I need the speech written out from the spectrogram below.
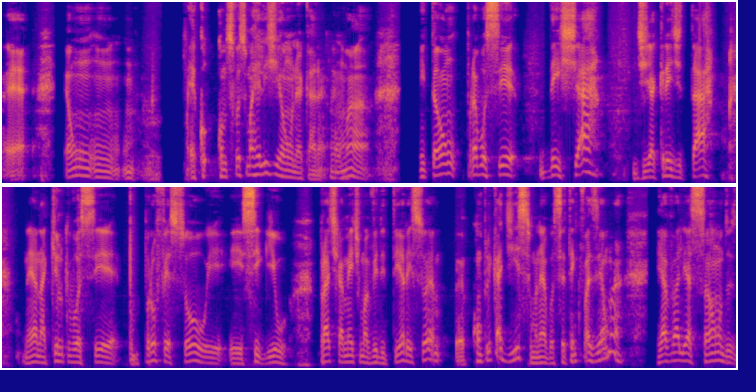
é, é um. um- um- é co- como se fosse uma religião, né, cara? É. Uma. Então, para você deixar de acreditar né, naquilo que você professou e, e seguiu praticamente uma vida inteira, isso é, é complicadíssimo, né? Você tem que fazer uma reavaliação dos,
